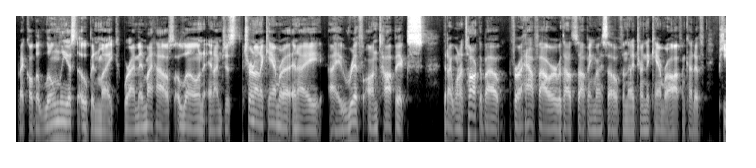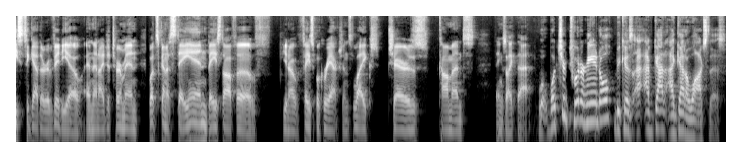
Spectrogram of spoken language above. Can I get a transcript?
what I call the loneliest open mic, where I'm in my house alone and I'm just turn on a camera and I, I riff on topics that I want to talk about for a half hour without stopping myself. And then I turn the camera off and kind of piece together a video. And then I determine what's going to stay in based off of, you know, Facebook reactions, likes, shares, comments, things like that. What's your Twitter handle? Because I've got, I got to watch this.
